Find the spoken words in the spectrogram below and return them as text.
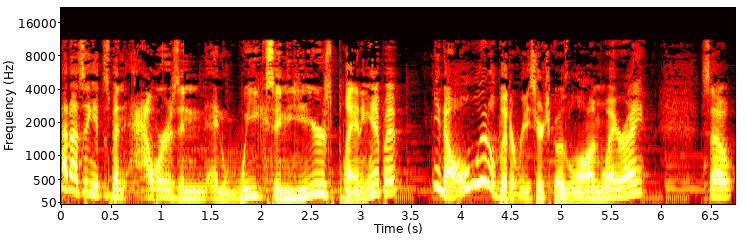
I'm not saying you have to spend hours and, and weeks and years planning it, but you know, a little bit of research goes a long way, right? So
